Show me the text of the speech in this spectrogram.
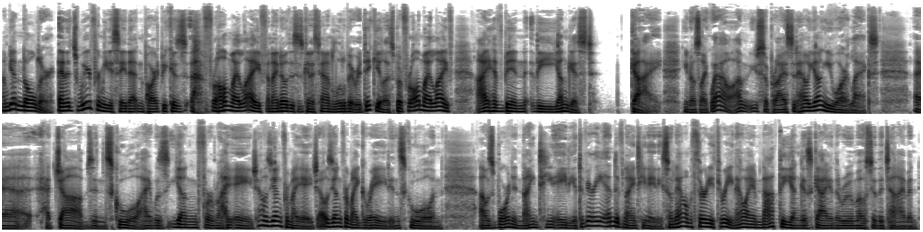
I'm getting older. And it's weird for me to say that in part because for all my life, and I know this is going to sound a little bit ridiculous, but for all my life, I have been the youngest guy. You know, it's like, wow, I'm surprised at how young you are, Lex. Uh, at jobs in school, I was young for my age. I was young for my age. I was young for my grade in school. And I was born in 1980, at the very end of 1980. So now I'm 33. Now I am not the youngest guy in the room most of the time. And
